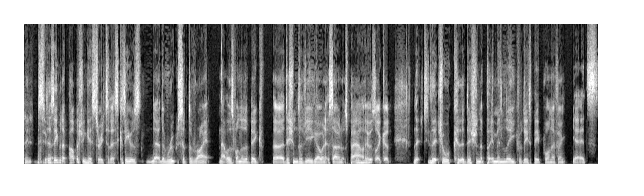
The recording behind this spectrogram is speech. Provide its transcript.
I mean, there's it. even a publishing history to this because he was the, the roots of the riot. That was one of the big uh, editions of the ego in its own. It was power. Mhm. It was like a lit- literal c- edition that put him in league with these people and everything. Yeah, it's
